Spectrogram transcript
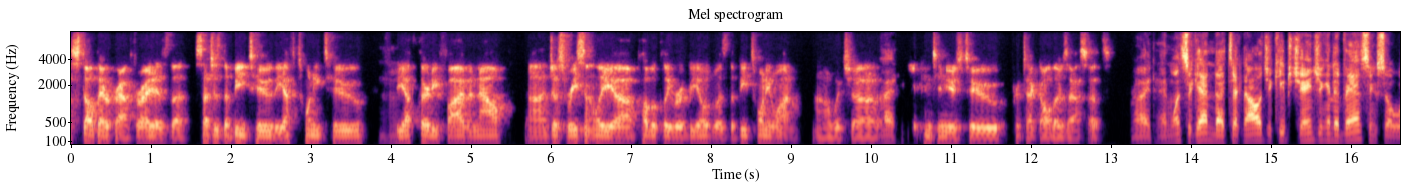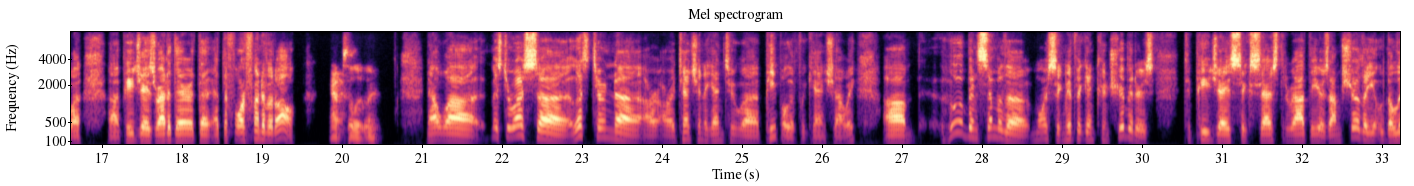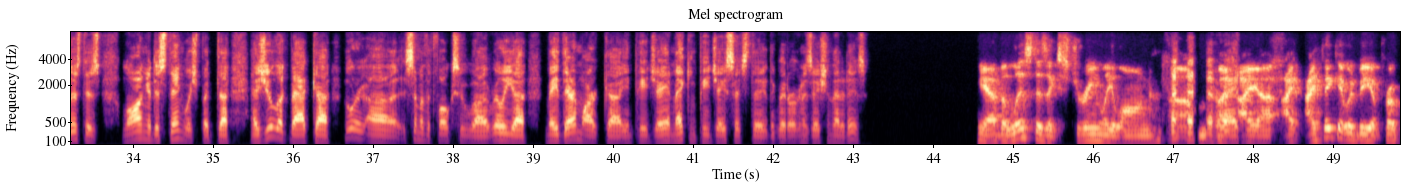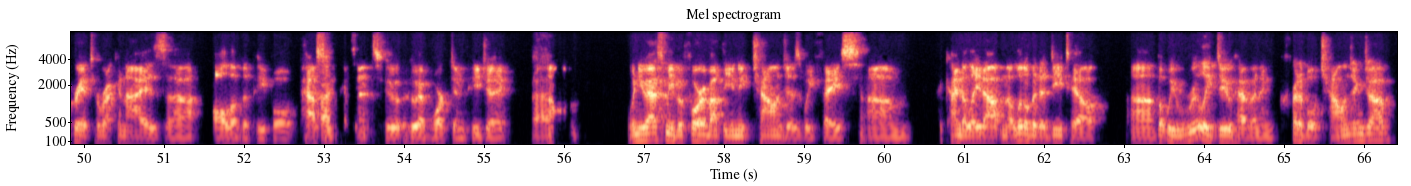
stealth aircraft, right? As the such as the B two, the F twenty two, mm-hmm. the F thirty five, and now uh, just recently uh, publicly revealed was the B21, uh, which uh, right. continues to protect all those assets. Right, and once again, technology keeps changing and advancing. So uh, PJ is right there at the at the forefront of it all. Absolutely. Now, Mr. Russ, let's turn our, our attention again to people, if we can, shall we? Um, who have been some of the more significant contributors to PJ's success throughout the years? I'm sure the the list is long and distinguished, but uh, as you look back, uh, who are uh, some of the folks who uh, really uh, made their mark uh, in PJ and making PJ such the, the great organization that it is? Yeah, the list is extremely long, um, but right. I, I I think it would be appropriate to recognize all of the people, past right. and present, who who have worked in PJ. Uh-huh. Um, when you asked me before about the unique challenges we face, um, I kind of laid out in a little bit of detail, uh, but we really do have an incredible challenging job.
